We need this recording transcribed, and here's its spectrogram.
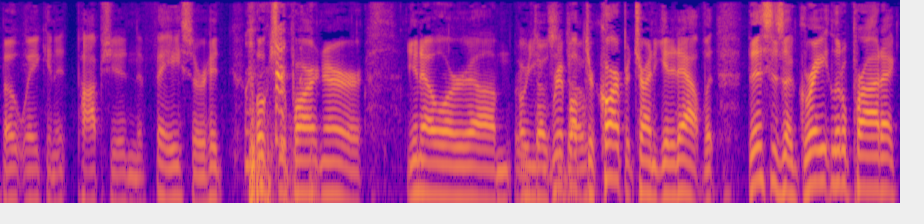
boat wake and it pops you in the face, or hit hooks your partner, or you know, or um, Or or you rip up your carpet trying to get it out. But this is a great little product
